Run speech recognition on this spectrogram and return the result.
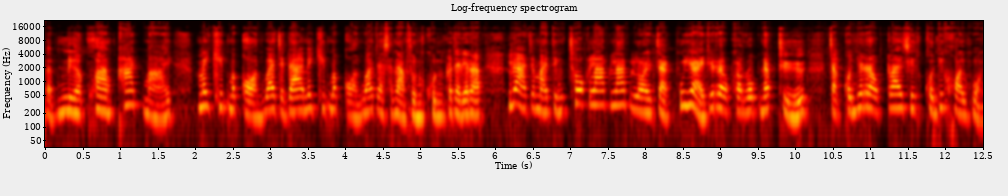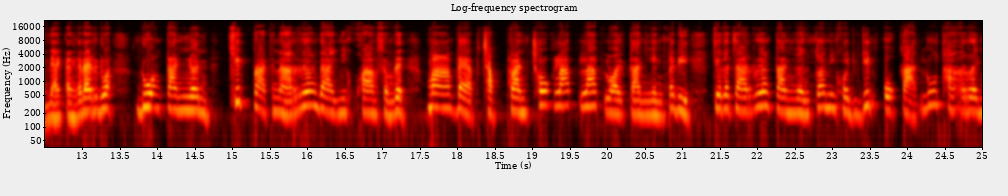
แบบเหนือความคาดหมาย ไม่คิดมาก่อนว่าจะได้ไม่คิดมาก่อนว่าจะสนับสนุนคุณก็จะได้รับ หรืออาจจะหมายถึงโชคลาภลาบลอยจากผู้ใหญ่ที่เราเคารพนับถือ จากคนที่เราใกล้ชิดคนที่คอยห่วงใยกันก็ได้เรียกได้ว่า ดวงการเงิน คิดปรารถนาเรื่องใดมีความสำเร็จมาแบบฉับพลันโชคลาภลาบลอยการเงินก็ดี เจรจาเรื่องการเงินก็มีคนยึดโอกาสลู่ทางอะไรใ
